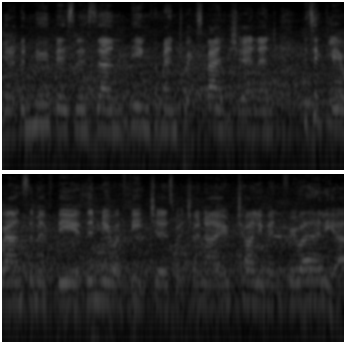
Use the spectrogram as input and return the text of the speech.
you know, the new business and the incremental expansion, and particularly around some of the, the newer features, which I know Charlie went through earlier.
